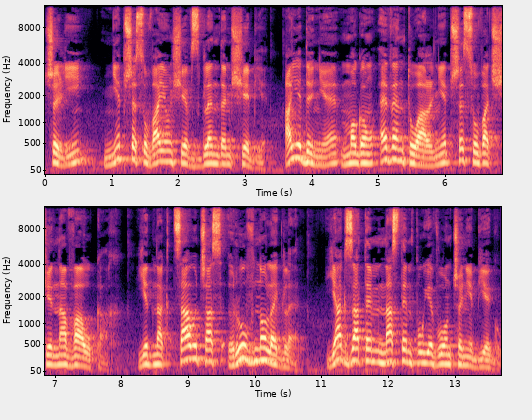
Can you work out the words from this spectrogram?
czyli nie przesuwają się względem siebie, a jedynie mogą ewentualnie przesuwać się na wałkach, jednak cały czas równolegle. Jak zatem następuje włączenie biegu?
